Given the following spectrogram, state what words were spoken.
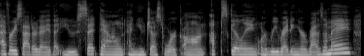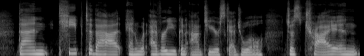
every Saturday that you sit down and you just work on upskilling or rewriting your resume, then keep to that and whatever you can add to your schedule, just try and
